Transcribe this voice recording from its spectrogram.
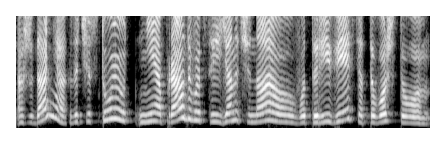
ожидания зачастую не оправдываются, и я начинаю вот реветь от того, что...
